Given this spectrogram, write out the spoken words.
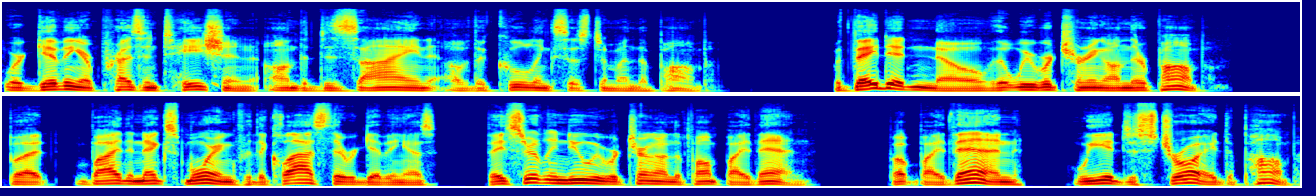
were giving a presentation on the design of the cooling system and the pump. But they didn't know that we were turning on their pump. But by the next morning, for the class they were giving us, they certainly knew we were turning on the pump by then. But by then, we had destroyed the pump.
